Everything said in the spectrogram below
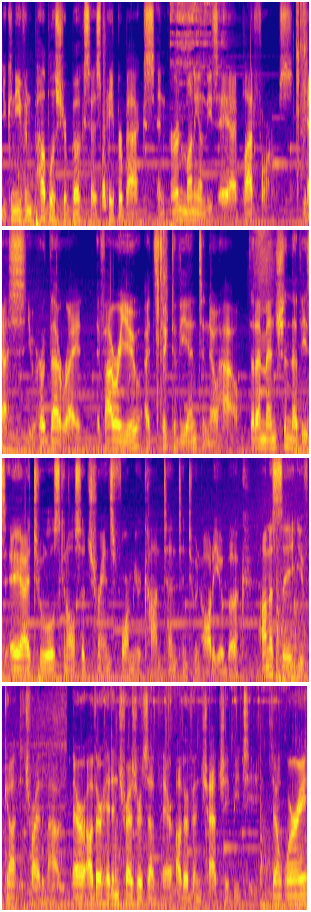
You can even publish your books as paperbacks and earn money on these AI platforms. Yes, you heard that right. If I were you, I'd stick to the end to know how. Did I mention that these AI tools can also transform your content into an audiobook? Honestly, you've got to try them out. There are other hidden treasures out there other than ChatGPT. Don't worry,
